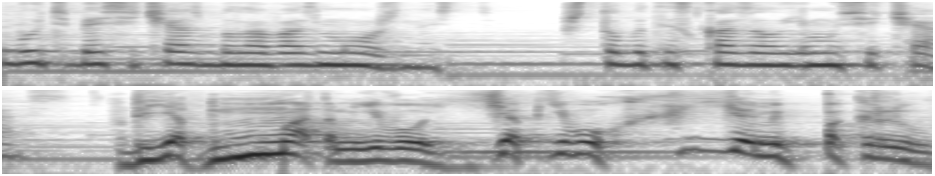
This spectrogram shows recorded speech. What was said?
бы у тебя сейчас была возможность, что бы ты сказал ему сейчас? Да я б матом его, я б его хрями покрыл.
